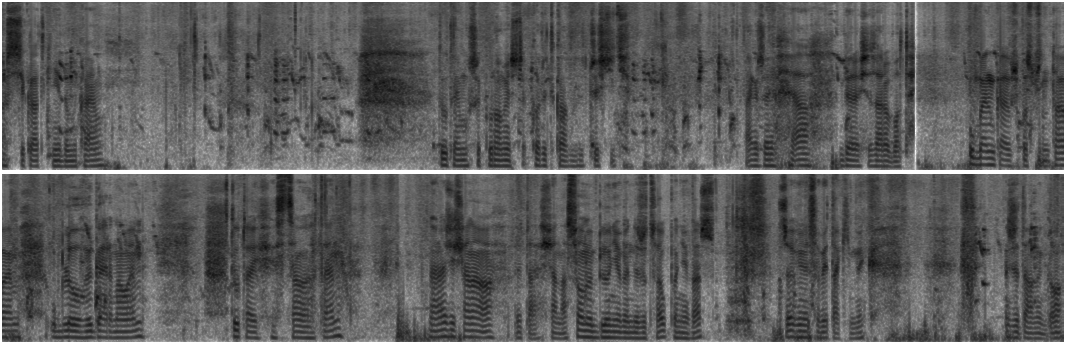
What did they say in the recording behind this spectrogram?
Aż się klatki nie domykają. Tutaj muszę kurą jeszcze korytka wyczyścić. Także ja biorę się za robotę. Ubenka już posprzątałem, ublu wygarnąłem. Tutaj jest cały ten. Na razie siana, ta siana słomy blu nie będę rzucał, ponieważ zrobimy sobie taki myk, że damy go.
